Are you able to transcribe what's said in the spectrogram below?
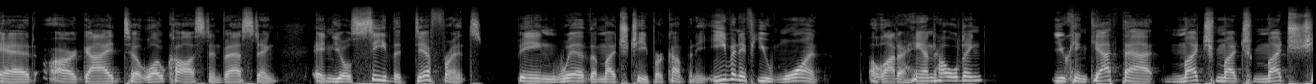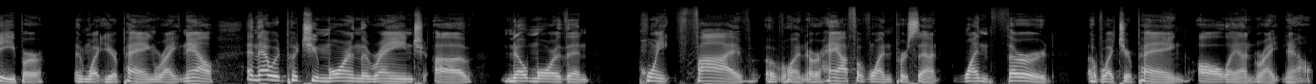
at our guide to low cost investing, and you'll see the difference being with a much cheaper company. Even if you want a lot of hand holding, you can get that much, much, much cheaper than what you're paying right now. And that would put you more in the range of no more than 0.5 of one or half of 1%, one third of what you're paying all in right now.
